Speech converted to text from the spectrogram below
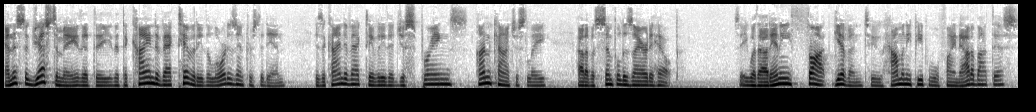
And this suggests to me that the, that the kind of activity the Lord is interested in is a kind of activity that just springs unconsciously out of a simple desire to help. See, without any thought given to how many people will find out about this,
